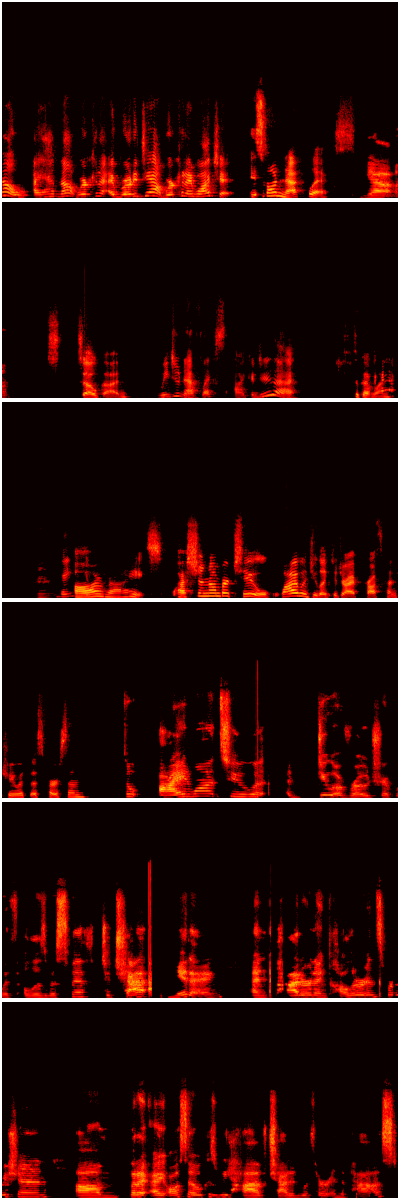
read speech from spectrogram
No, I have not. Where can I? I wrote it down. Where can I watch it? It's on Netflix. Yeah. So good. We do Netflix. I can do that. It's a good Okay. one. Thank you. All right. Question number two. Why would you like to drive cross country with this person? So I'd want to uh, do a road trip with Elizabeth Smith to chat knitting and pattern and color inspiration. Um, but I, I also, because we have chatted with her in the past,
